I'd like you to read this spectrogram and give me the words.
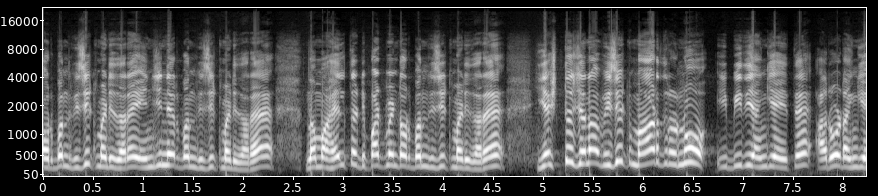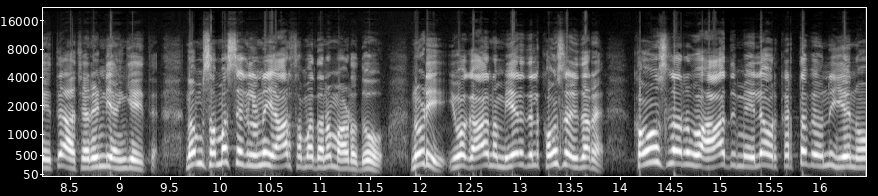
ಅವ್ರು ಬಂದು ವಿಸಿಟ್ ಮಾಡಿದ್ದಾರೆ ಇಂಜಿನಿಯರ್ ಬಂದು ವಿಸಿಟ್ ಮಾಡಿದ್ದಾರೆ, ನಮ್ಮ ಹೆಲ್ತ್ ಡಿಪಾರ್ಟ್ಮೆಂಟ್ ಅವ್ರು ಬಂದು ವಿಸಿಟ್ ಮಾಡಿದ್ದಾರೆ. ಎಷ್ಟು ಜನ ವಿಸಿಟ್ ಮಾಡಿದ್ರೂ ಈ ಬೀದಿ ಹಂಗೆ ಐತೆ, ಆ ರೋಡ್ ಹಂಗೆ ಐತೆ, ಆ ಚರಂಡಿ ಹಂಗೆ ಐತೆ. ನಮ್ಮ ಸಮಸ್ಯೆಗಳನ್ನು ಯಾರು ಸಮಾಧಾನ ಮಾಡೋದು? ನೋಡಿ, ಇವಾಗ ನಮ್ಮ ಏರಿಯಾದಲ್ಲಿ ಕೌನ್ಸಿಲರ್ ಇದ್ದಾರೆ. ಕೌನ್ಸಿಲರ್ ಆದಮೇಲೆ ಅವ್ರ ಕರ್ತವ್ಯವನ್ನು ಏನು?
